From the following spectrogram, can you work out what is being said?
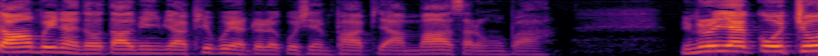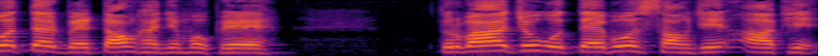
တောင်းပေးနိုင်သောတာသမီများဖြစ်ဖို့ရတဲ့ကိုရှင်ဖာပြမဆရုံပါမိမိတို့ရဲ့ကိုကြိုးအသက်ပဲတောင်းခံခြင်းမဟုတ်ဘဲသူတစ်ပါးအကျိုးကိုတည်ဖို့ဆောင်ခြင်းအပြင်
